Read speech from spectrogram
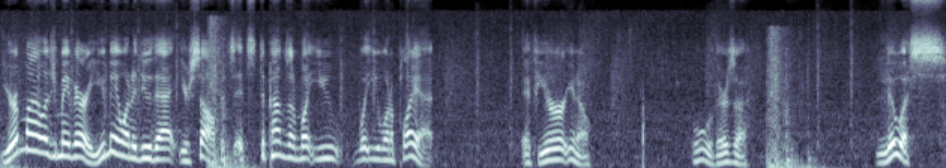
Your mileage may vary. You may want to do that yourself. It's it depends on what you what you want to play at. If you're, you know, ooh, there's a Lewis.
